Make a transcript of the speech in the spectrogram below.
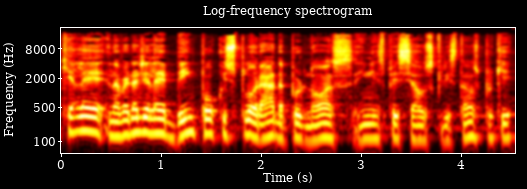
que ela é, na verdade, ela é bem pouco explorada por nós, em especial os cristãos, porque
